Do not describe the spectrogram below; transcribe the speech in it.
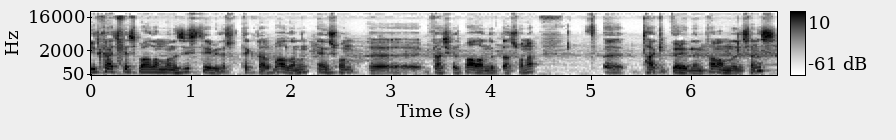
Birkaç kez bağlanmanızı isteyebilir. Tekrar bağlanın. En son e, birkaç kez bağlandıktan sonra e, takip görevlerini tamamladıysanız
